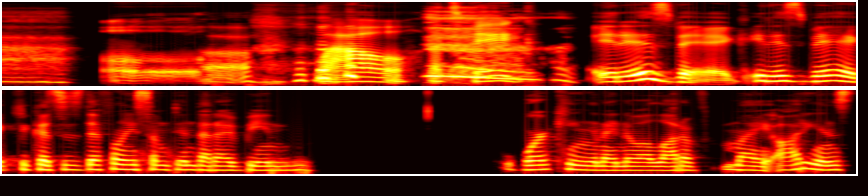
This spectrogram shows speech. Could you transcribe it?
yeah Oh, uh, wow. That's big. It is big. It is big because it's definitely something that I've been working, and I know a lot of my audience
